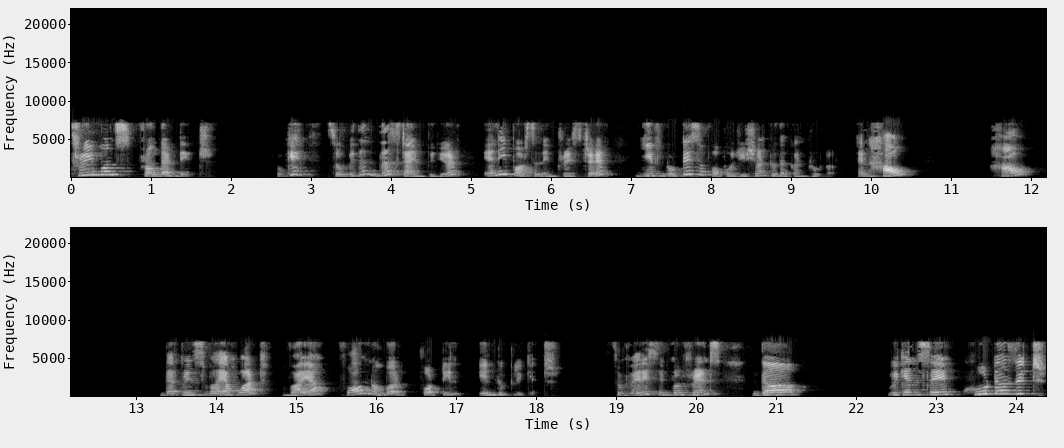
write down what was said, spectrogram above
three months from that date okay? So within this time period any person interested give notice of opposition to the controller. And how? How? That means via what? Via form number 14 in duplicate. So very simple friends. The we can say who does it?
